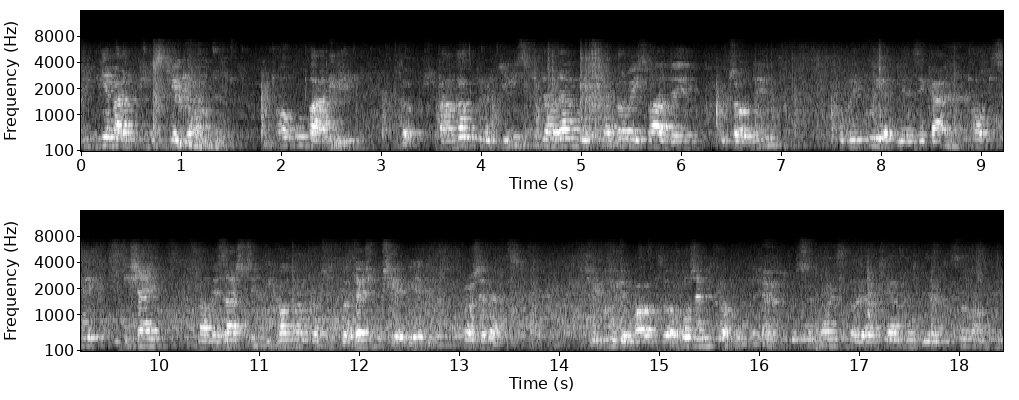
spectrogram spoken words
Zbigniewa Lipińskiego o uwagi Dobrze. Pan doktor Gliński dodał jest światowej sławy uczonym, publikuje w językach obcych i dzisiaj mamy zaszczyt i honor gościć go też u siebie. Proszę bardzo. Dziękuję bardzo. Może mikrofon. Proszę Państwa, jak ja jak osoba mówi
